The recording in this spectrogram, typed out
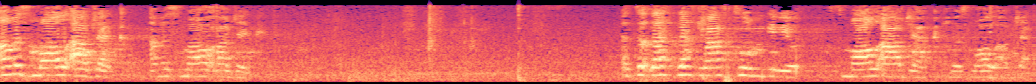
I'm a small object. I'm a small object. That's the, that's that's the last clue I'm gonna give you. Small object. A small object.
